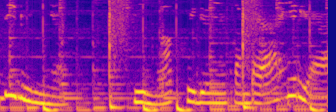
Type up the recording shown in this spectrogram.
di dunia. Simak videonya sampai akhir ya.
